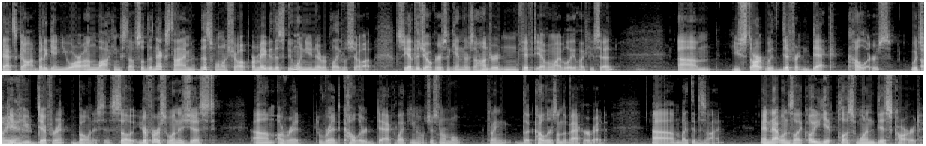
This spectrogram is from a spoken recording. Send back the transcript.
that's gone. But again, you are unlocking stuff. So the next time this one will show up, or maybe this new one you never played will show up. So you have the Jokers. Again, there's 150 of them, I believe, like you said. Um, you start with different deck colors, which oh, give yeah. you different bonuses. So your first one is just um, a red red colored deck, like you know, just normal playing. The colors on the back are red, um, like the design. And that one's like, oh, you get plus one discard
